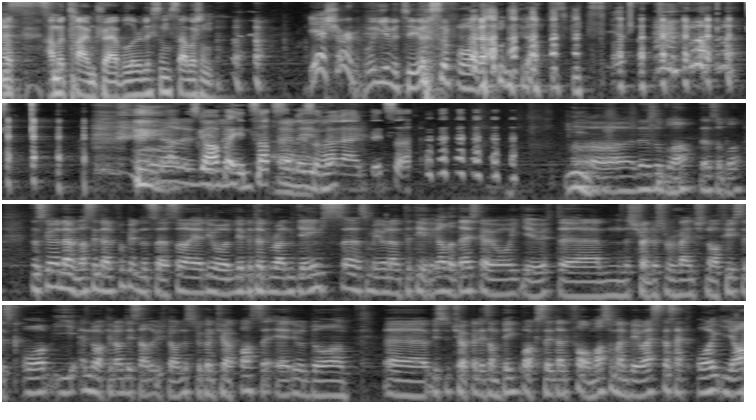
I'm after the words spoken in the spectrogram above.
I'm, Yes. a, I'm a time traveler, liksom. Så jeg bare sånn Yeah, sure, we'll give it to you. Så får han gratis pizza. Skaper er innsatsen, liksom. Her er en pizza. Åh, det er så bra. Det er så bra. Det skal jo nevnes i den forbindelse, så er det jo Limited Run Games, eh, som jeg jo nevnte tidligere. De skal jo gi ut um, Shredders Revenge nå fysisk. Og i noen av disse her utgavene som du kan kjøpe, så er det jo da uh, Hvis du kjøper litt sånn big box, så er den forma som en VHS-kassett. Og ja,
